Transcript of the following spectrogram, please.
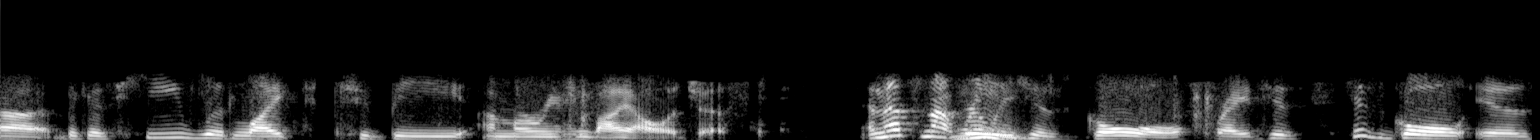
uh, because he would like to be a marine biologist. And that's not really mm. his goal, right? His his goal is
